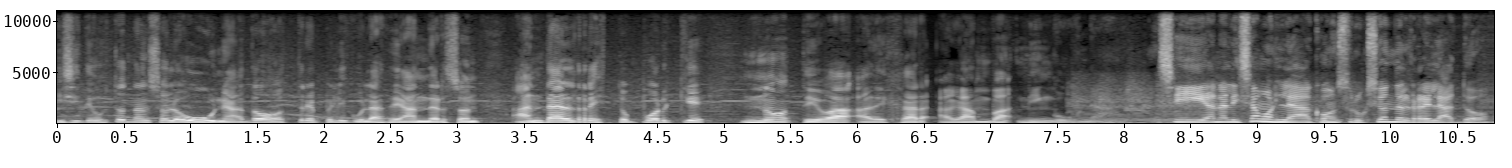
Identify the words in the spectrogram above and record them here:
Y si te gustó tan solo una, dos, tres películas de Anderson, anda el resto porque no te va a dejar a gamba ninguna. Si analizamos la construcción del relato,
